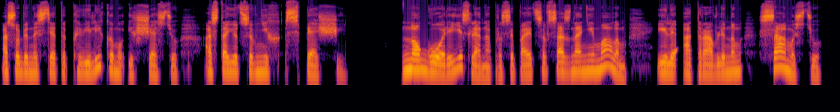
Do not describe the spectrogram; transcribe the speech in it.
особенность эта, к великому их счастью, остается в них спящей. Но горе, если она просыпается в сознании малым или отравленным самостью,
